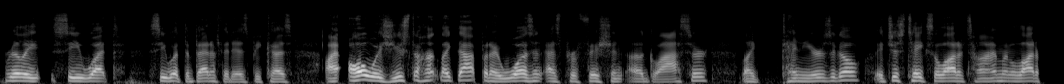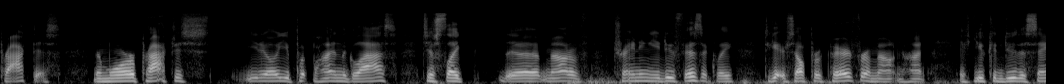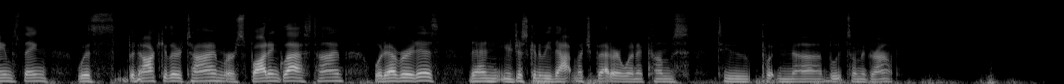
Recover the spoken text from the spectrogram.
really see what see what the benefit is because I always used to hunt like that, but I wasn't as proficient a glasser like 10 years ago. It just takes a lot of time and a lot of practice. The more practice you know you put behind the glass, just like the amount of training you do physically to get yourself prepared for a mountain hunt. If you can do the same thing with binocular time or spotting glass time, whatever it is, then you're just going to be that much better when it comes to putting uh, boots on the ground.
